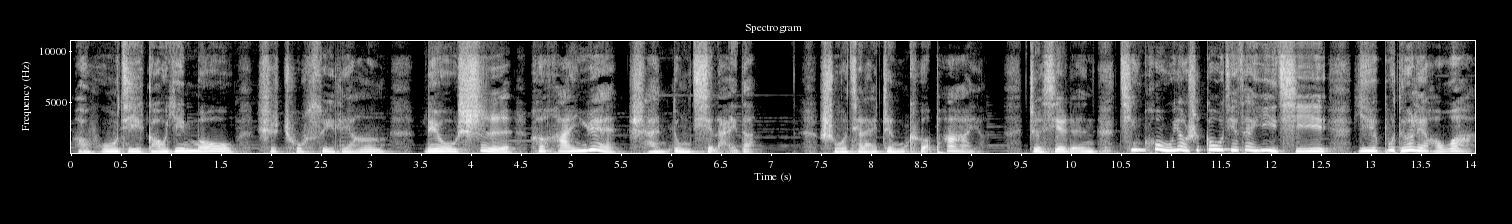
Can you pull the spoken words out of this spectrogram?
啊，无忌搞阴谋是褚遂良、柳氏和韩苑煽动起来的，说起来真可怕呀！这些人今后要是勾结在一起，也不得了啊！”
